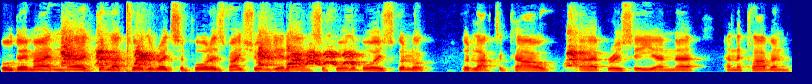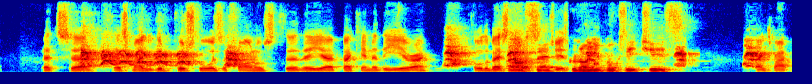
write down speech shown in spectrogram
Will do, mate, and uh, good luck to all the Red supporters. Make sure you get out and support the boys. Good luck good luck to Carl, uh, Brucey, and uh, and the club, and let's uh, let's make a good push towards the finals to the uh, back end of the year. Eh? All the best. Well. Cheers. Good on you, Brooksy. Cheers. Thanks, mate.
